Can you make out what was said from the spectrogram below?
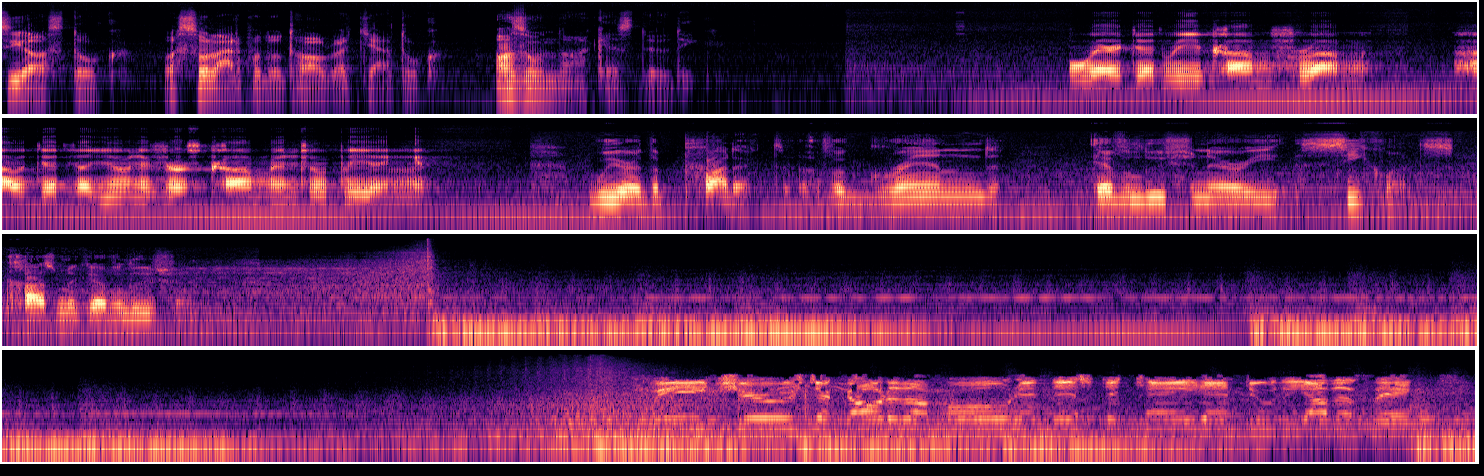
Sziasztok! A SolarPodot hallgatjátok. Azonnal kezdődik. Where did we come from? How did the universe come into being? We are the product of a grand evolutionary sequence, cosmic evolution. We choose to go to the moon in this decade and do the other things, not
